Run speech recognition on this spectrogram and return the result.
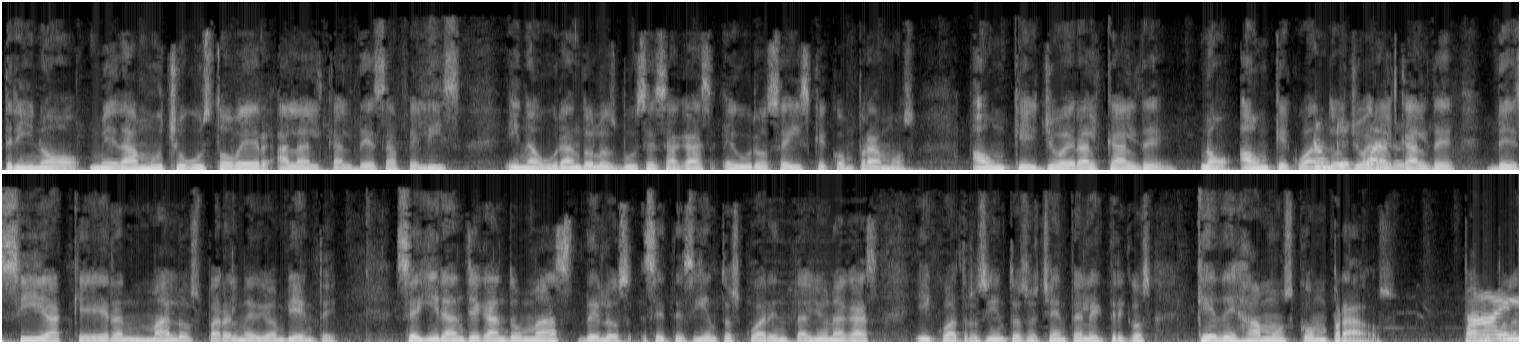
Trino, me da mucho gusto ver a la alcaldesa feliz inaugurando los buses a gas Euro 6 que compramos, aunque yo era alcalde, no, aunque cuando Aunque yo era alcalde decía que eran malos para el medio ambiente. Seguirán llegando más de los 741 a gas y 480 eléctricos que dejamos comprados. Palo Ay, para la lo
